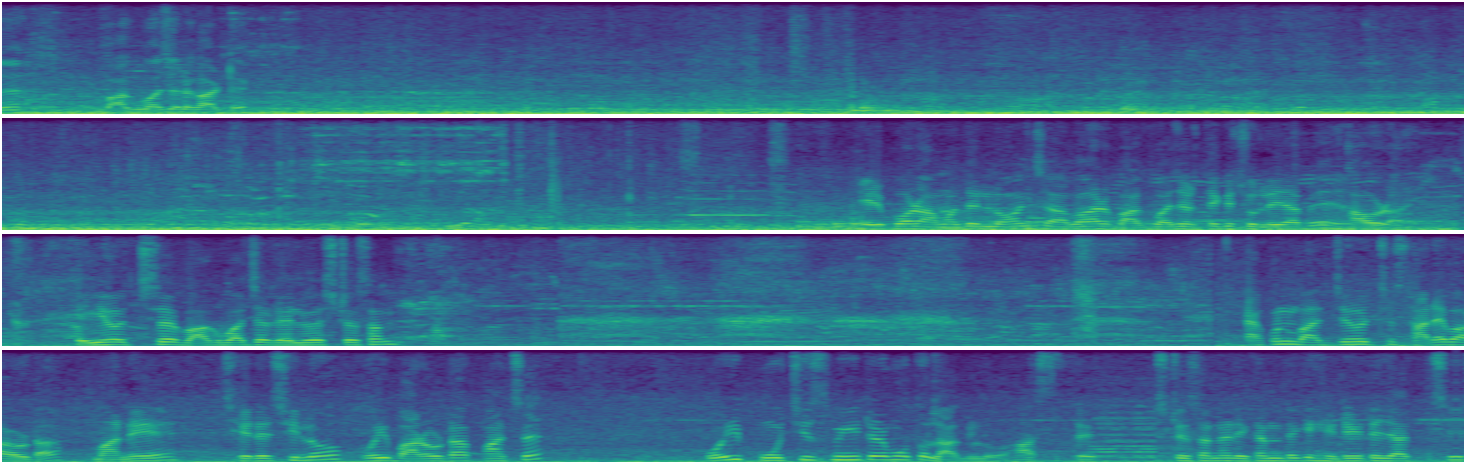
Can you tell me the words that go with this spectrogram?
হচ্ছে বাগবাজার ঘাটে। এরপর আমাদের লঞ্চ আবার বাগবাজার থেকে চলে যাবে হাওড়ায়। এই হচ্ছে বাগবাজার রেলওয়ে স্টেশন। এখন বাজছে হচ্ছে সাড়ে বারোটা মানে ছেড়েছিল ওই বারোটা পাঁচে। ওই পঁচিশ মিনিটের মতো লাগল আসতে। স্টেশনের এখান থেকে হেঁটে হেঁটে যাচ্ছি,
